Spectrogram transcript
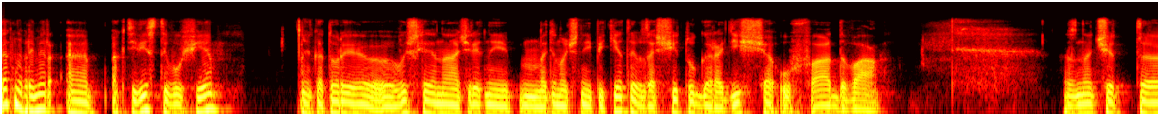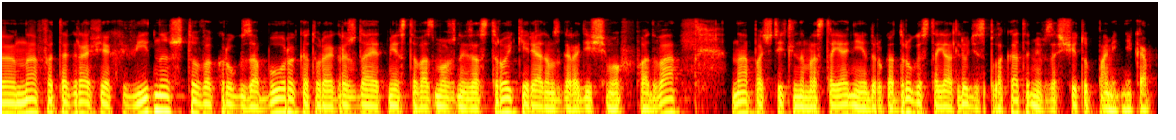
Как, например, э, активисты в Уфе, которые вышли на очередные одиночные пикеты в защиту городища Уфа-2. Значит, э, на фотографиях видно, что вокруг забора, который ограждает место возможной застройки рядом с городищем Уфа-2, на почтительном расстоянии друг от друга стоят люди с плакатами в защиту памятника.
